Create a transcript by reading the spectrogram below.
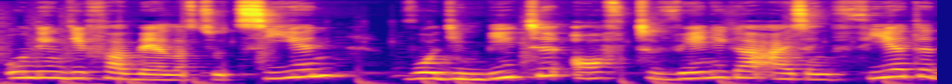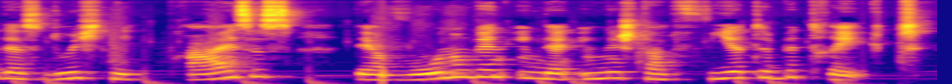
und in die Favela zu ziehen, wo die Miete oft weniger als ein Viertel des Durchschnittspreises der Wohnungen in der Innenstadt Vierte beträgt.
